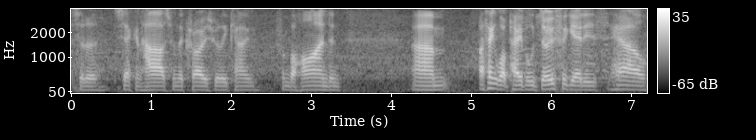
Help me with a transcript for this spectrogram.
sort of second halves when the Crows really came from behind. And um, I think what people do forget is how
